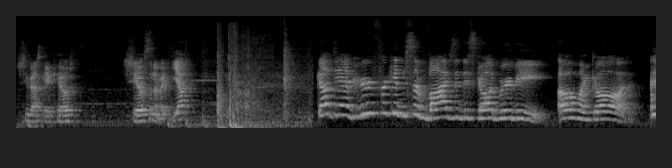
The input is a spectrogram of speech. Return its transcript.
She about to get killed. She also not me. Yep. God damn, who freaking survives in this God movie? Oh my god.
